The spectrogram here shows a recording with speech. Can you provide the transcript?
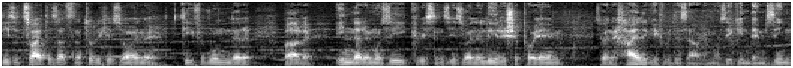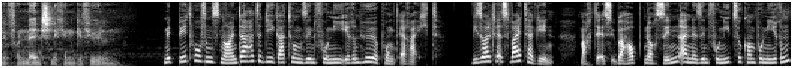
Dieser zweite Satz natürlich ist so eine tiefe, wunderbare innere Musik, wissen Sie, so eine lyrische Poem, so eine heilige, ich würde sagen, Musik in dem Sinne von menschlichen Gefühlen. Mit Beethovens Neunter hatte die Gattung Sinfonie ihren Höhepunkt erreicht. Wie sollte es weitergehen? Machte es überhaupt noch Sinn, eine Sinfonie zu komponieren?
